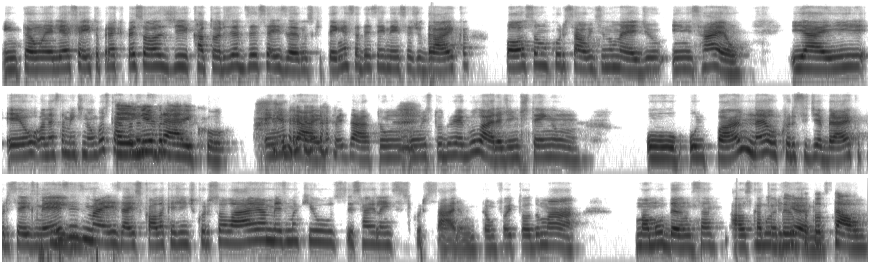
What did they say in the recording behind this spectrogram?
Então, ele é feito para que pessoas de 14 a 16 anos que têm essa descendência judaica possam cursar o ensino médio em Israel. E aí, eu honestamente não gostava. Em hebraico. Em hebraico, exato. Um, um, estudo regular. A gente tem um, o Ulpan, né, o curso de hebraico por seis meses, Sim. mas a escola que a gente cursou lá é a mesma que os israelenses cursaram. Então, foi toda uma, uma mudança aos 14 mudança anos. total.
